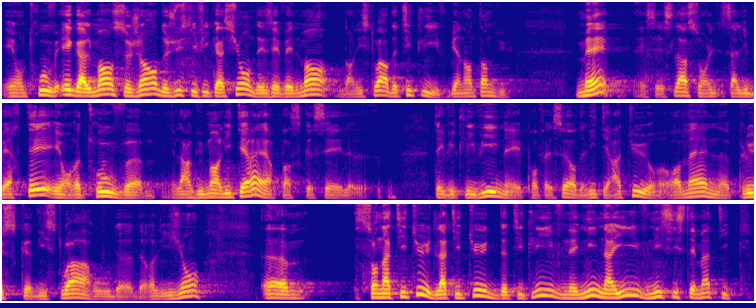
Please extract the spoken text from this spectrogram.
Et on trouve également ce genre de justification des événements dans l'histoire de tite bien entendu. Mais, et c'est cela sa liberté, et on retrouve euh, l'argument littéraire, parce que c'est David Levine est professeur de littérature romaine plus que d'histoire ou de, religion. Euh, son attitude, l'attitude de Tite-Live n'est ni naïve ni systématique.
